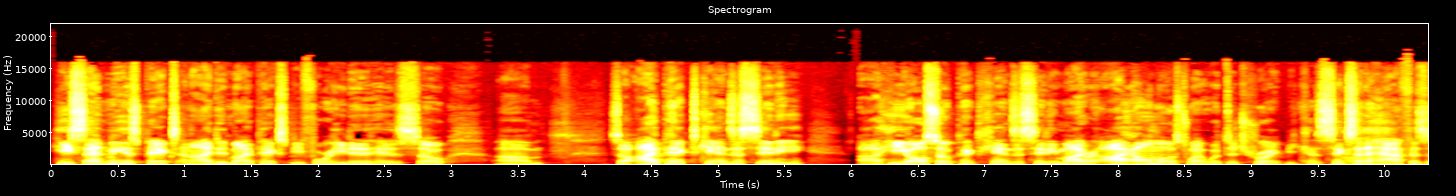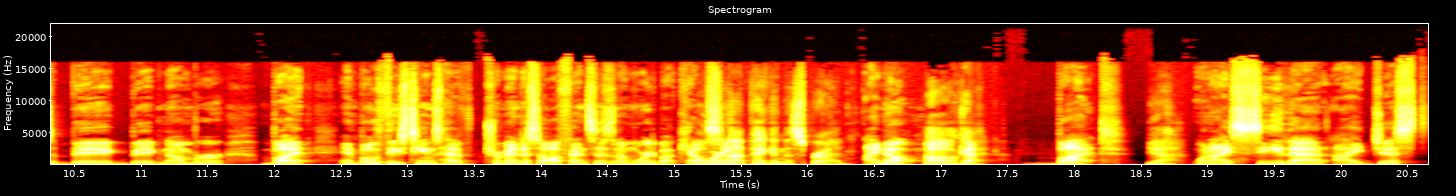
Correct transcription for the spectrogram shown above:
he sent me his picks, and I did my picks before he did his. So. Um, so I picked Kansas City Uh, he also picked Kansas City. My I almost went with Detroit because six and a half is a big, big number. But and both these teams have tremendous offenses, and I'm worried about Kelce. Well, we're not picking the spread. I know. Oh, okay. But Yeah. when I see that, I just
